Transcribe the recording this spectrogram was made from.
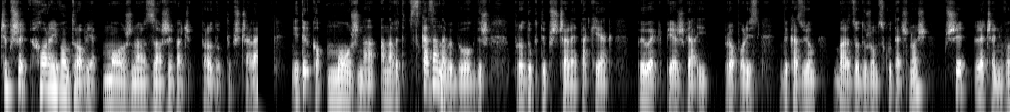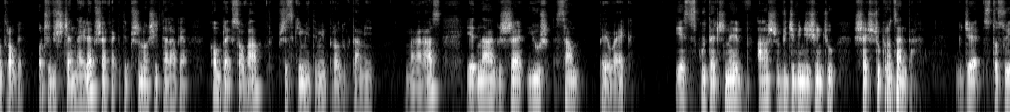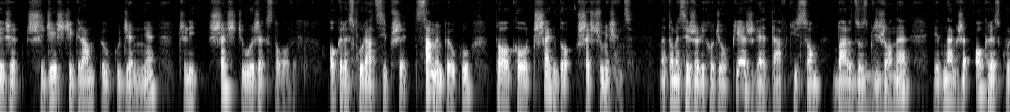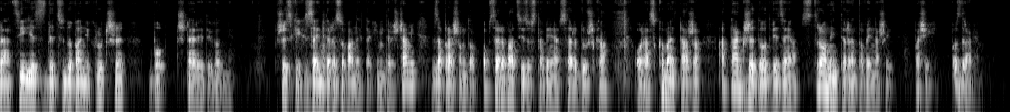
Czy przy chorej wątrobie można zażywać produkty pszczele? Nie tylko można, a nawet wskazane by było, gdyż produkty pszczele, takie jak pyłek, pierzga i propolis, wykazują bardzo dużą skuteczność przy leczeniu wątroby. Oczywiście najlepsze efekty przynosi terapia kompleksowa wszystkimi tymi produktami naraz, jednakże już sam pyłek jest skuteczny w aż w 96%, gdzie stosuje się 30 gram pyłku dziennie, czyli 6 łyżek stołowych. Okres kuracji przy samym pyłku to około 3 do 6 miesięcy. Natomiast jeżeli chodzi o pierzgę, dawki są bardzo zbliżone, jednakże okres kuracji jest zdecydowanie krótszy, bo 4 tygodnie. Wszystkich zainteresowanych takimi treściami zapraszam do obserwacji, zostawienia serduszka oraz komentarza, a także do odwiedzenia strony internetowej naszej pasieki. Pozdrawiam.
